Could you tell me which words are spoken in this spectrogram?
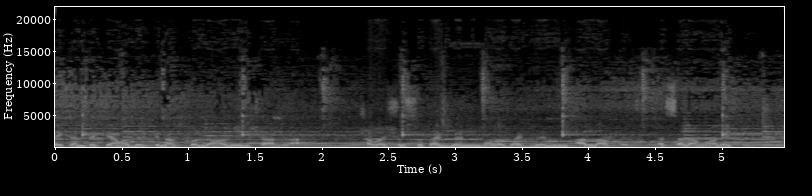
এখান থেকে আমাদেরকে নক করলে হবে ইনশাআল্লাহ। সবাই সুস্থ থাকবেন, ভালো থাকবেন। আল্লাহ হাফেজ। আসসালামু আলাইকুম।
